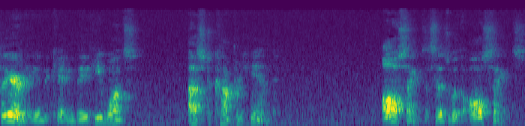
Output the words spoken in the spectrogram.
clearly indicating that he wants us to comprehend. All saints, it says, with all saints.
